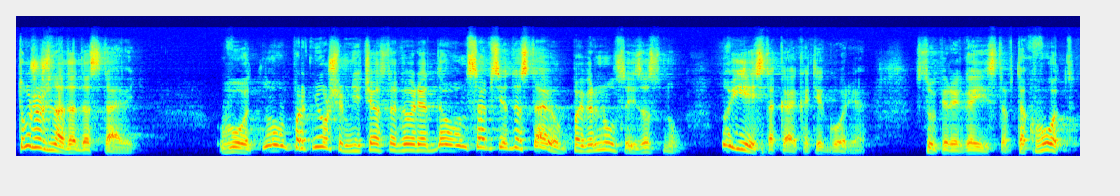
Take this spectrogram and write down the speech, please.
тоже же надо доставить. Вот. Ну, партнерши мне часто говорят, да он сам себе доставил, повернулся и заснул. Ну, есть такая категория суперэгоистов. Так вот,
